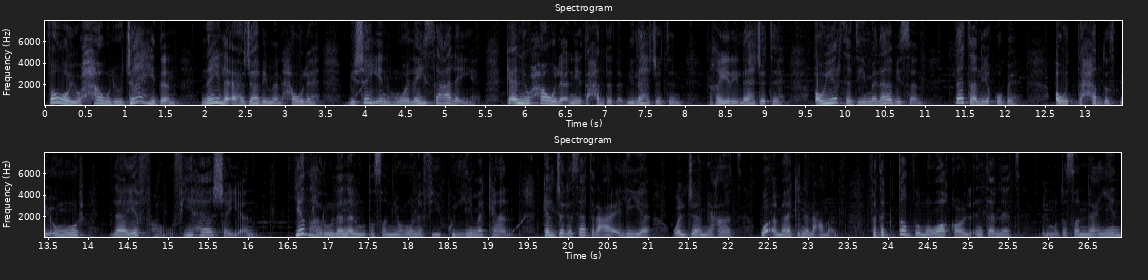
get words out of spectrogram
فهو يحاول جاهدا نيل إعجاب من حوله بشيء هو ليس عليه كأن يحاول أن يتحدث بلهجة غير لهجته أو يرتدي ملابسا لا تليق به أو التحدث بأمور لا يفهم فيها شيئا. يظهر لنا المتصنعون في كل مكان كالجلسات العائلية والجامعات وأماكن العمل فتكتظ مواقع الإنترنت بالمتصنعين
